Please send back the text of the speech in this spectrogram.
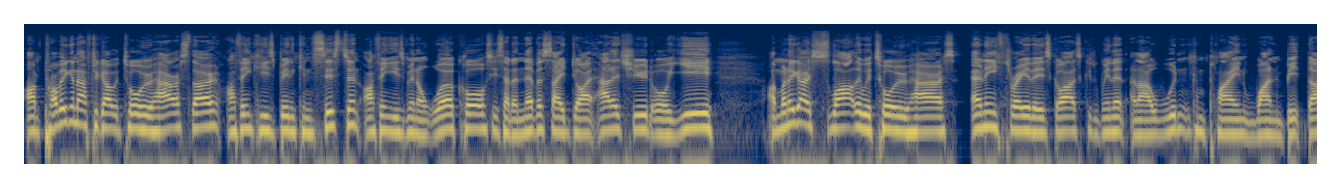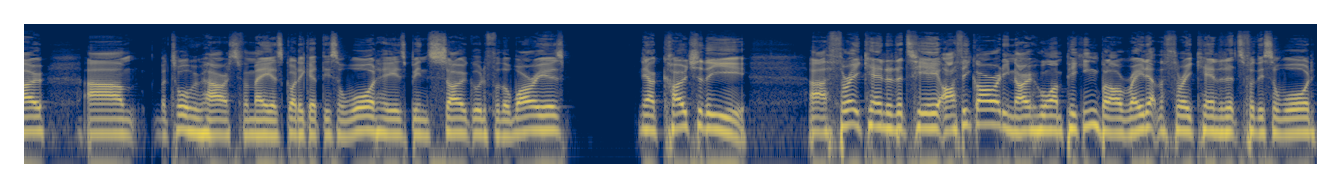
I'm probably going to have to go with Tohu Harris, though. I think he's been consistent. I think he's been a workhorse. He's had a never say die attitude all year. I'm going to go slightly with Tohu Harris. Any three of these guys could win it, and I wouldn't complain one bit, though. Um, but Tohu Harris, for me, has got to get this award. He has been so good for the Warriors. Now, Coach of the Year. Uh, three candidates here. I think I already know who I'm picking, but I'll read out the three candidates for this award.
